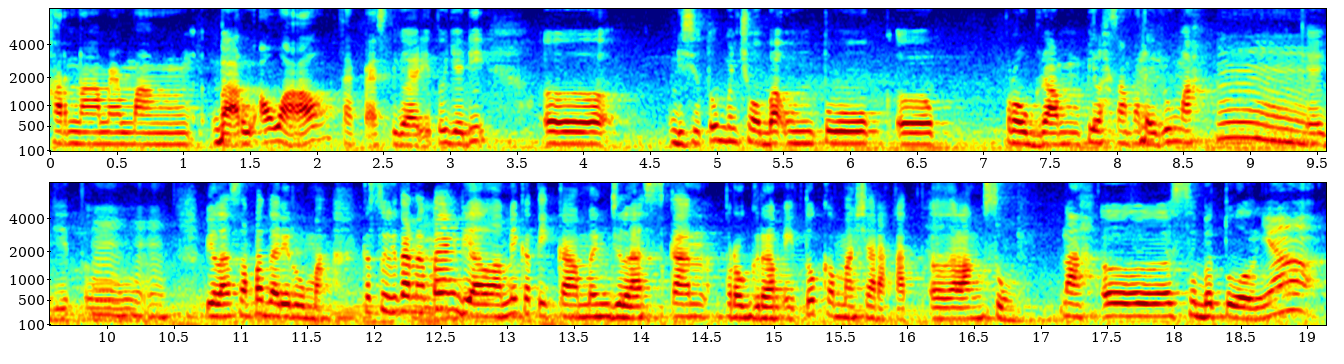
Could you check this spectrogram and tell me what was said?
karena memang baru awal TPS 3R itu jadi eh, di situ mencoba untuk eh, program pilah sampah dari rumah Hmm. kayak gitu. Mm-mm. Pilah sampah dari rumah. Kesulitan apa yang dialami ketika menjelaskan program itu ke masyarakat eh, langsung? Nah eh, sebetulnya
